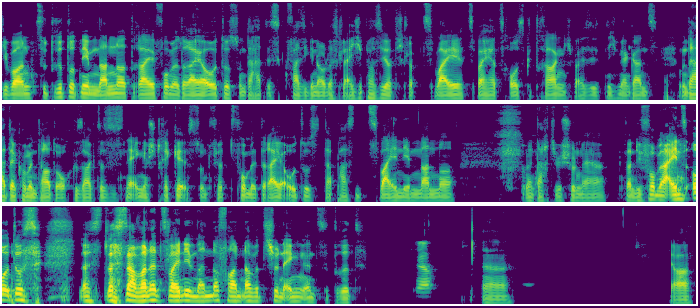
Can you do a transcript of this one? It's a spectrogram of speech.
die waren zu dritt dort nebeneinander, drei Formel 3 Autos und da hat es quasi genau das gleiche passiert. Ich glaube, zwei, zwei hat's rausgetragen, ich weiß jetzt nicht mehr ganz. Und da hat der Kommentator auch gesagt, dass es eine enge Strecke ist und für Formel 3 Autos, da passen zwei nebeneinander. Und dann dachte ich mir schon, naja, dann die Formel 1 Autos, lass, lass da mal dann zwei nebeneinander fahren, da wird's schon eng und zu dritt. Ja. Äh, ja,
